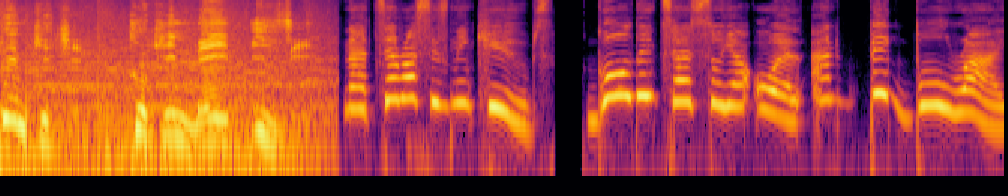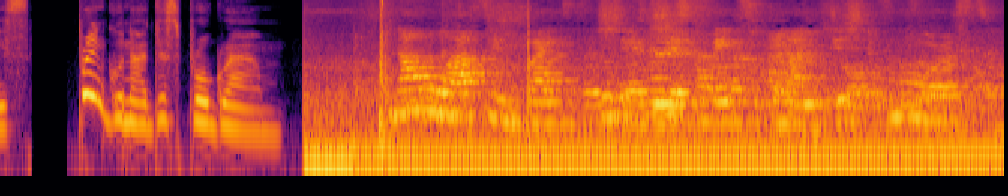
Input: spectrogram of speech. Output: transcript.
Beam Kitchen, cooking made easy. Natera seasoning cubes, golden test soya oil, and big bull rice. Bring una this program. Now we'll have to invite the chef, Chef to come and dish the food for us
